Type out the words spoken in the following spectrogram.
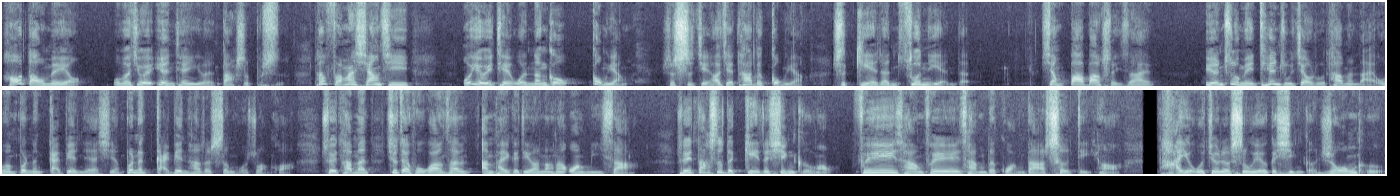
好倒霉哦，我们就会怨天尤人。大师不是，他反而想起我有一天我能够供养是世界，而且他的供养是给人尊严的。像八八水灾，原住民天主教徒他们来，我们不能改变人家信仰，不能改变他的生活状况，所以他们就在佛光山安排一个地方让他望弥撒。所以大师的给的性格哦。非常非常的广大彻底哈，他有我觉得师父有一个性格融合，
